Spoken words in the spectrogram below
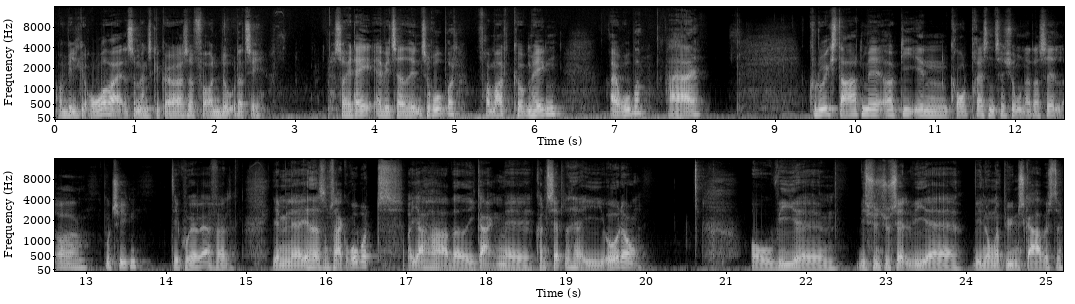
og hvilke overvejelser man skal gøre sig for at nå dertil. Så i dag er vi taget ind til Robert fra Mod Copenhagen. Hej Robert. Hej hej. Kunne du ikke starte med at give en kort præsentation af dig selv og butikken? Det kunne jeg i hvert fald. Jamen, øh, jeg hedder som sagt Robert, og jeg har været i gang med konceptet her i 8 år. Og vi, øh, vi synes jo selv, vi er, vi er nogle af byens skarpeste.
